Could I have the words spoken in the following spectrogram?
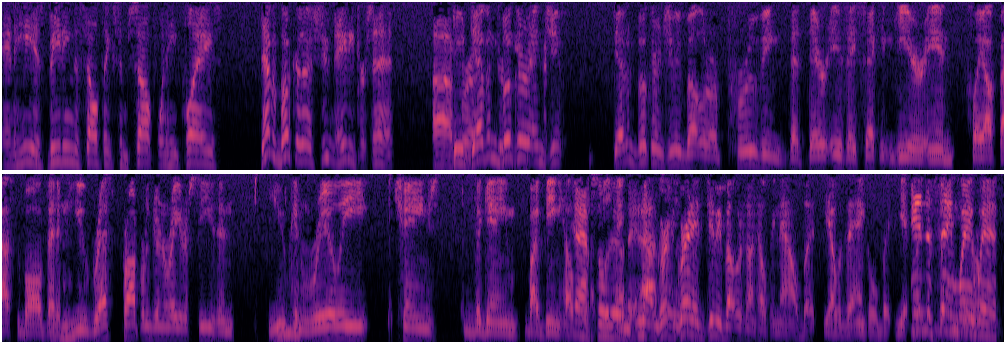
and he is beating the Celtics himself when he plays. Devin Booker though shooting 80%. Uh, Dude, a- Devin Booker and Jim, Devin Booker and Jimmy Butler are proving that there is a second gear in playoff basketball. That if mm-hmm. you rest properly during the regular season, you mm-hmm. can really change the game by being healthy. Absolutely, And now, absolutely. granted, Jimmy Butler's not healthy now, but yeah, with the ankle. But yeah, in the same way with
